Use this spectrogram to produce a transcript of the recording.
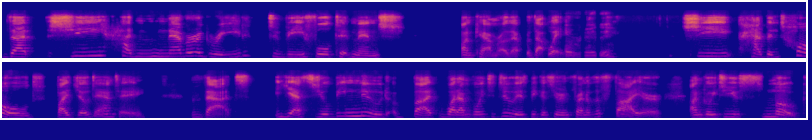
that she had never agreed to be full tit minge on camera that that way. Oh, really? She had been told by Joe Dante that yes, you'll be nude, but what I'm going to do is because you're in front of the fire, I'm going to use smoke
